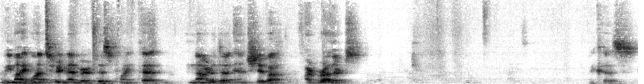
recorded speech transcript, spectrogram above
We might want to remember at this point that Narada and Shiva are brothers. Because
